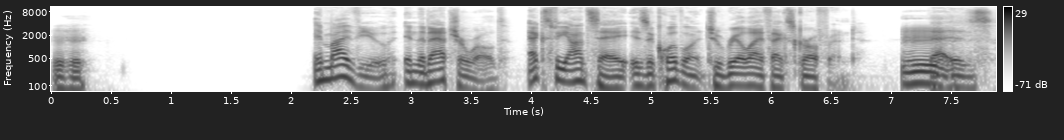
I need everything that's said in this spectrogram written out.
hmm In my view, in the Bachelor world, ex fiance is equivalent to real life ex girlfriend. Mm. That is.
